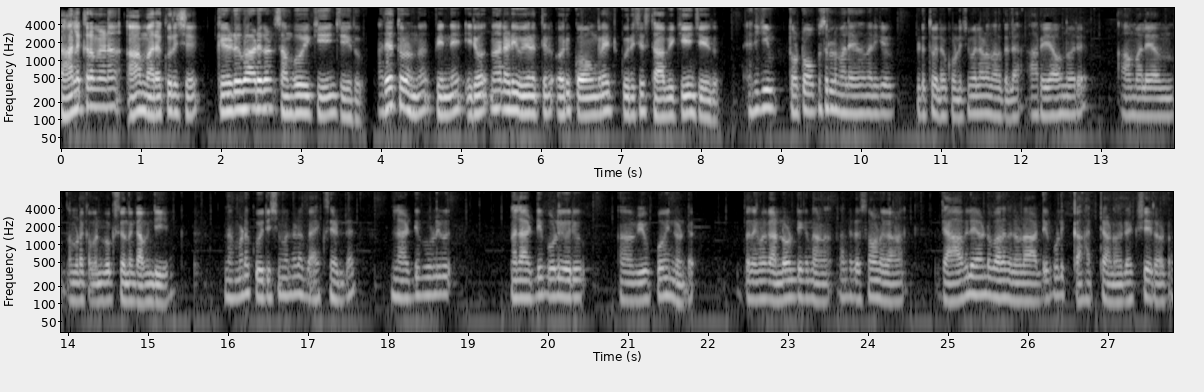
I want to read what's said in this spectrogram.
കാലക്രമേണ ആ മരക്കുരിശ് കേടുപാടുകൾ സംഭവിക്കുകയും ചെയ്തു. അതേ തുടർന്ന് പിന്നെ ഇരുപത്തിനാലടി ഉയരത്തിൽ ഒരു കോൺക്രീറ്റ് കുരിശ് സ്ഥാപിക്കുകയും ചെയ്തു. എനിക്ക് തൊട്ട് ഓപ്പോസിറ്റുള്ള മല ഏതാണെന്ന് എനിക്ക് പിടുത്തമില്ല. കുണിച്ചുമലയാണോ നടത്തില്ല. അറിയാവുന്നവർ ആ മലയാന്ന് നമ്മുടെ കമന്റ് ബോക്സിൽ ഒന്ന് കമന്റ് ചെയ്യുക നമ്മുടെ കുരിശുമലയുടെ ബാക്ക് സൈഡിൽ നല്ല അടിപൊളി നല്ല അടിപൊളി ഒരു വ്യൂ പോയിന്റ് ഉണ്ട്. ഇപ്പം നിങ്ങൾ കണ്ടുകൊണ്ടിരിക്കുന്നതാണ് നല്ല രസമാണ് കാണാൻ. രാവിലെ ആയതുകൊണ്ട് പറയുന്നില്ല. അടിപൊളി കാറ്റാണ്. ഒരു രക്ഷയില്ല കേട്ടോ.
